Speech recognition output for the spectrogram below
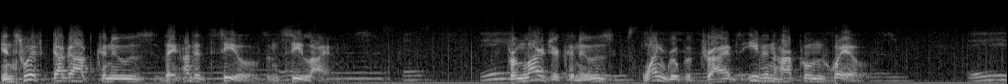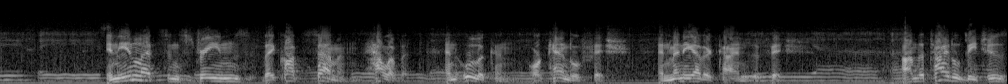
In swift dugout canoes, they hunted seals and sea lions. From larger canoes, one group of tribes even harpooned whales. In the inlets and streams, they caught salmon, halibut, and oolichan, or candlefish, and many other kinds of fish. On the tidal beaches,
